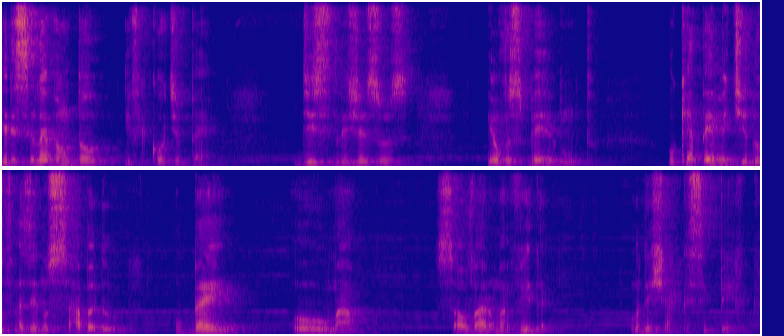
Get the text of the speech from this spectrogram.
Ele se levantou e ficou de pé. Disse-lhe Jesus: Eu vos pergunto, o que é permitido fazer no sábado, o bem ou o mal? Salvar uma vida ou deixar que se perca.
